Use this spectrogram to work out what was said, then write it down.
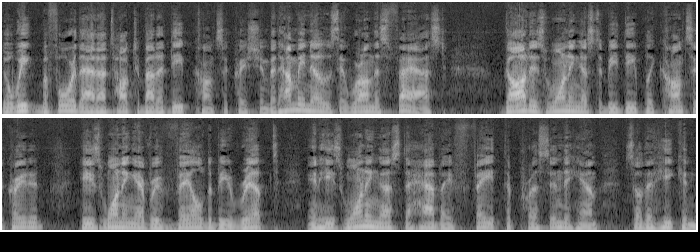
The week before that I talked about a deep consecration. But how many knows that we're on this fast? God is wanting us to be deeply consecrated. He's wanting every veil to be ripped, and He's wanting us to have a faith to press into Him so that He can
